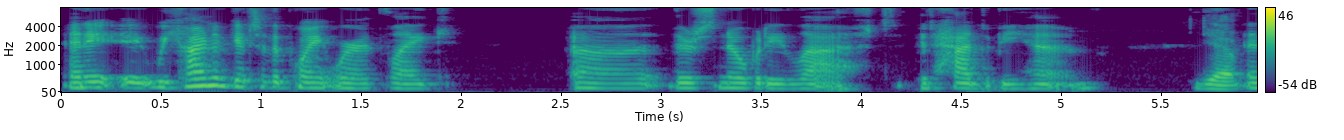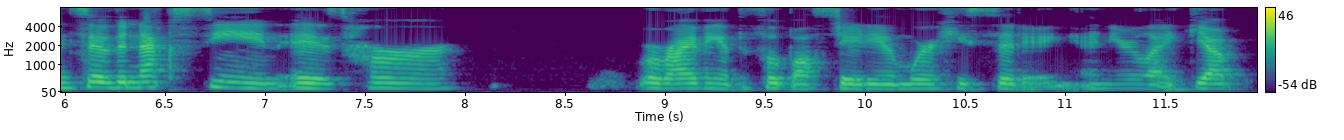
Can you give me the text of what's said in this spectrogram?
And it, it, we kind of get to the point where it's like, uh, there's nobody left. It had to be him. Yeah. And so the next scene is her arriving at the football stadium where he's sitting. And you're like, yep,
